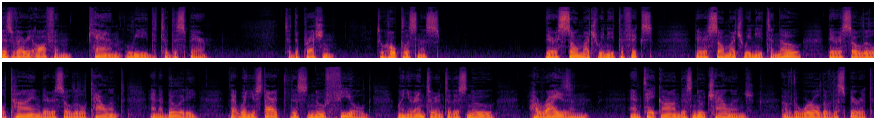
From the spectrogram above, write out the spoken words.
this very often can lead to despair, to depression, to hopelessness, there is so much we need to fix. There is so much we need to know. There is so little time. There is so little talent and ability that when you start this new field, when you enter into this new horizon and take on this new challenge of the world of the spirit,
